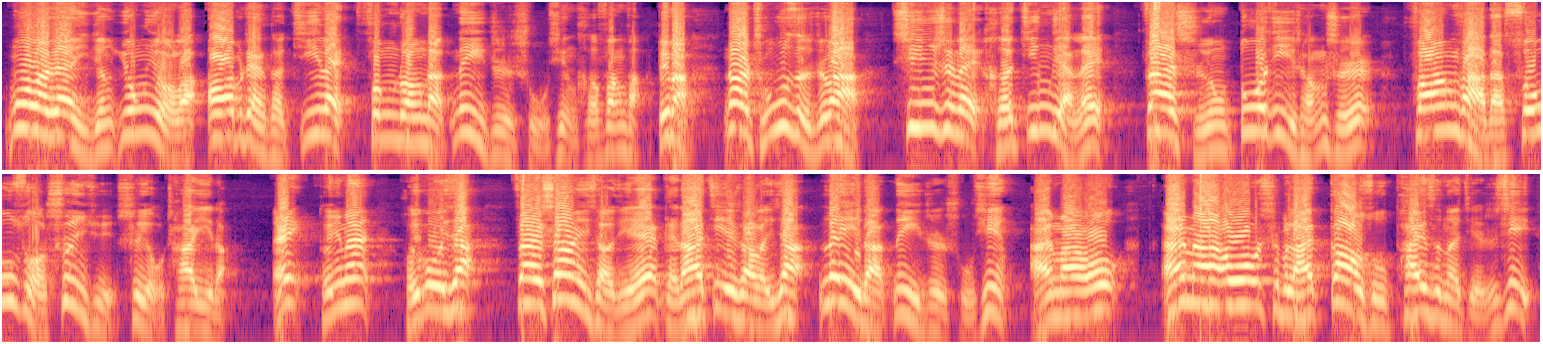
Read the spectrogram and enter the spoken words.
默认已经拥有了 Object 基类封装的内置属性和方法，对吧？那除此之外，新式类和经典类在使用多继承时，方法的搜索顺序是有差异的。哎，同学们，回顾一下。在上一小节给大家介绍了一下类的内置属性 MRO，MRO 是不是来告诉 Python 的解释器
